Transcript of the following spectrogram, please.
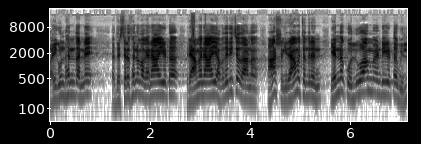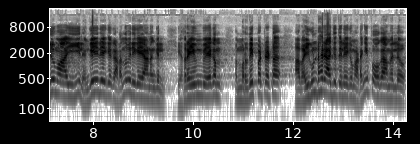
വൈകുണ്ഠൻ തന്നെ ദശരഥന് മകനായിട്ട് രാമനായി അവതരിച്ചതാണ്. ആ ശ്രീരാമചന്ദ്രൻ എന്നെ കൊല്ലുവാൻ വേണ്ടിയിട്ട് വില്ലുമായി ഈ ലങ്കയിലേക്ക് കടന്നു വരികയാണെങ്കിൽ എത്രയും വേഗം മൃതിപ്പെട്ടിട്ട് ആ വൈകുണ്ഠ രാജ്യത്തിലേക്ക് മടങ്ങിപ്പോകാമല്ലോ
